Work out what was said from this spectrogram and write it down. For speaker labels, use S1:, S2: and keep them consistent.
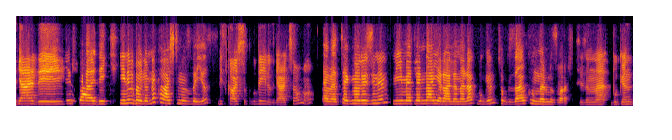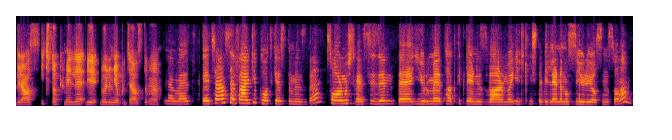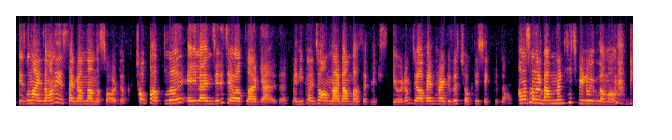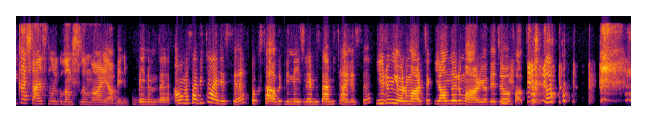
S1: Biz geldik.
S2: Biz geldik. Yeni bir bölümle karşınızdayız.
S1: Biz karşılıklı değiliz gerçi ama.
S2: Evet, teknolojinin nimetlerinden yararlanarak bugün çok güzel konularımız var.
S1: Sizinle bugün biraz iç dökmeli bir bölüm yapacağız değil mi?
S2: Evet. Geçen seferki podcast'imizde sormuştuk yani sizin de yürüme taktikleriniz var mı? İlk işte birilerine nasıl yürüyorsunuz falan. Biz bunu aynı zamanda Instagram'dan da sorduk. Çok tatlı, eğlenceli cevaplar geldi. Ben ilk önce onlardan bahsetmek istiyorum. Cevap veren herkese çok teşekkürler. Ama sanırım ben bunların hiçbirini uygulamam.
S1: Birkaç tanesini uygulamışlığım var ya benim.
S2: Benim de. Ama mesela bir tanesi, çok sadık dinleyicilerimizden bir tanesi. Yürümüyorum artık, yanlarım ağrıyor diye cevap attı.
